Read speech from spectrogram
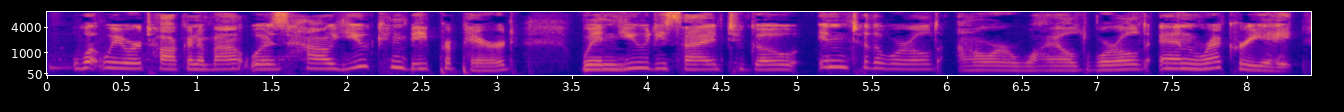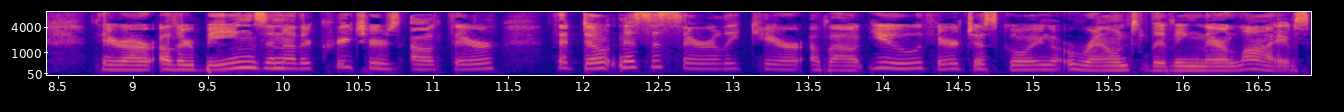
what we were talking about was how you can be prepared when you decide to go into the world, our wild world, and recreate. There are other beings and other creatures out there that don't necessarily care about you. They're just going around living their lives.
